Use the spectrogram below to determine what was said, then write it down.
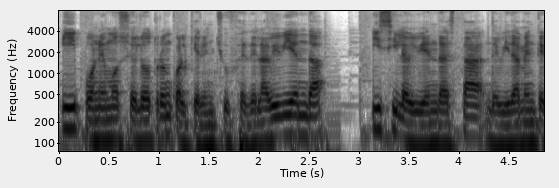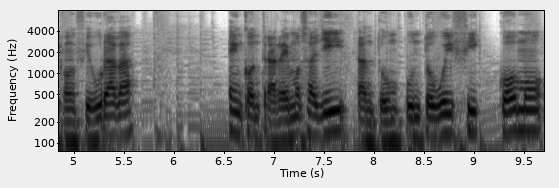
y ponemos el otro en cualquier enchufe de la vivienda y si la vivienda está debidamente configurada, encontraremos allí tanto un punto wifi como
